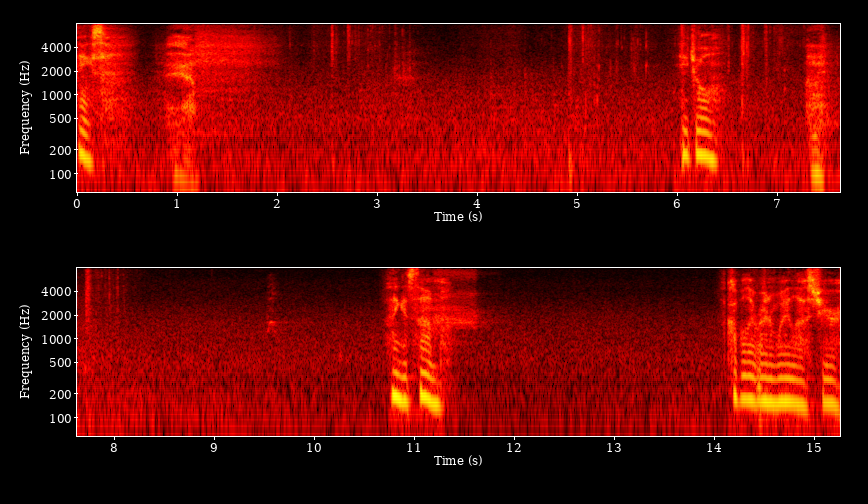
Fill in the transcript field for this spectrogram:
Thanks. Yeah. Hey, Joel. I think it's them. The couple that ran away last year.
